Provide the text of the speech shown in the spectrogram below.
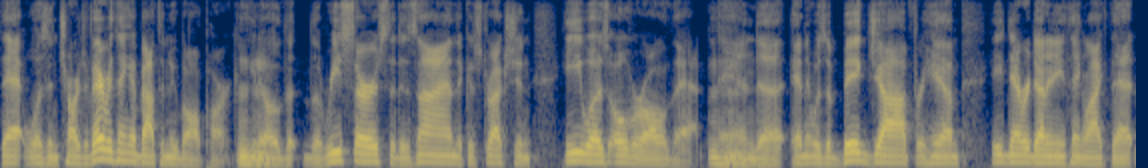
that was in charge of everything about the new ballpark. You know, the the research, the design, the construction. He was over all of that, and uh, and it was a big job for him. He'd never done anything like that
